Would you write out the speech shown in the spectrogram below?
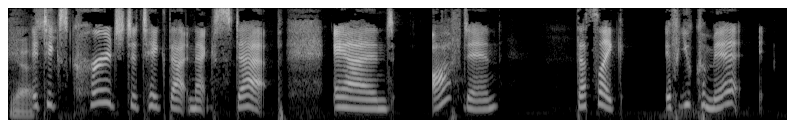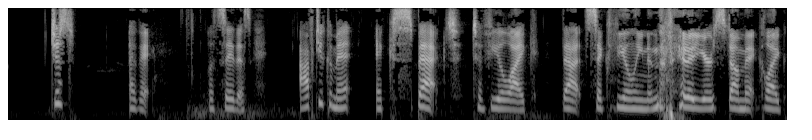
Yes. It takes courage to take that next step. And often that's like if you commit, just okay, let's say this. After you commit, expect to feel like that sick feeling in the pit of your stomach, like,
